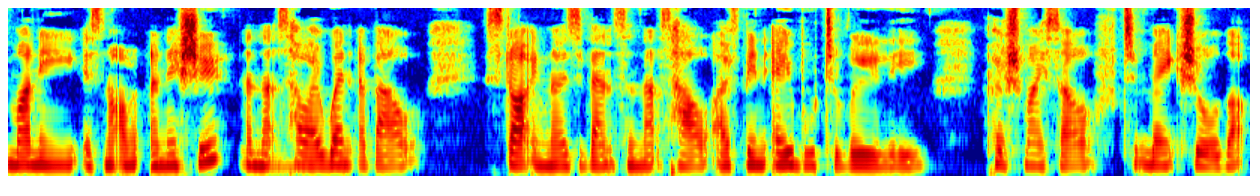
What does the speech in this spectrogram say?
money is not an issue. And that's how I went about starting those events. And that's how I've been able to really push myself to make sure that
